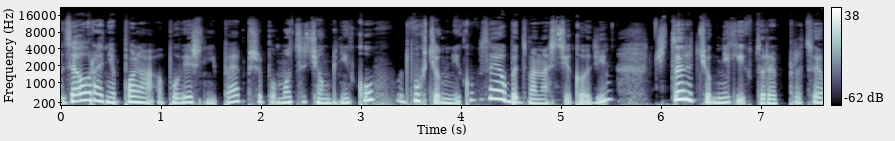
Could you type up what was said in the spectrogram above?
Zaoranie pola o powierzchni P przy pomocy ciągników, dwóch ciągników zajęłoby 12 godzin. Cztery ciągniki, które pracują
